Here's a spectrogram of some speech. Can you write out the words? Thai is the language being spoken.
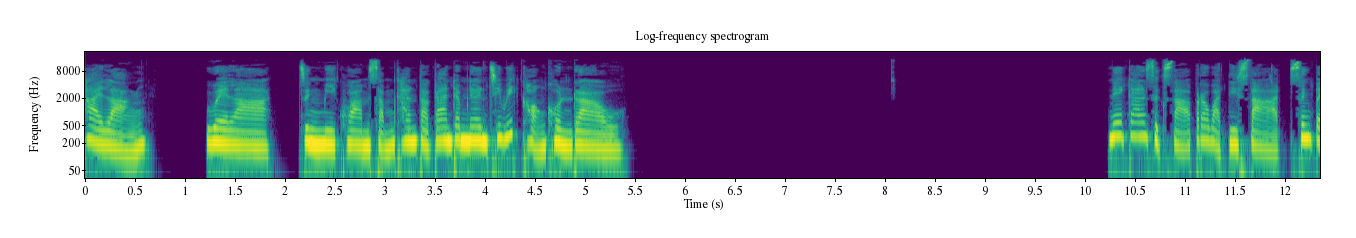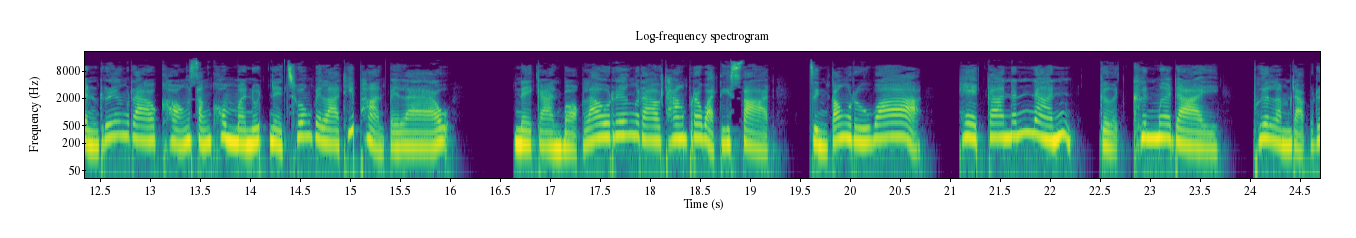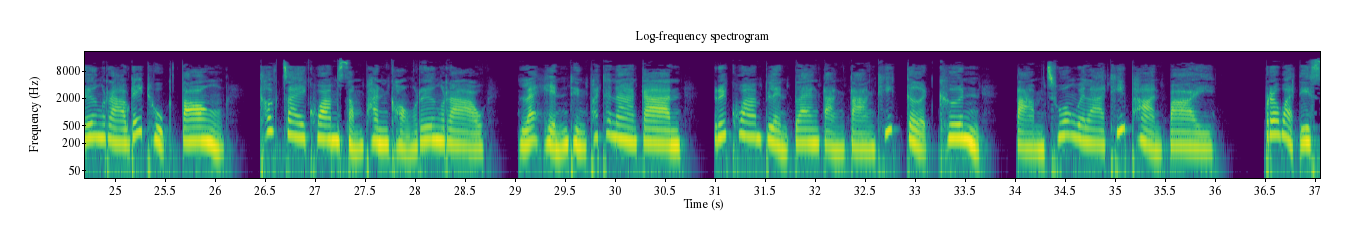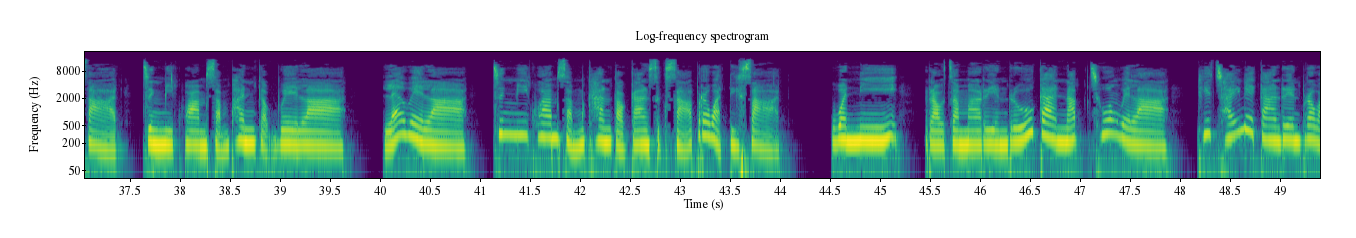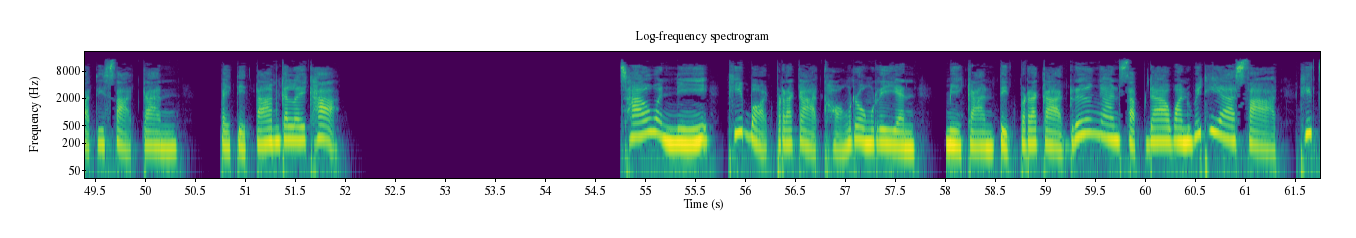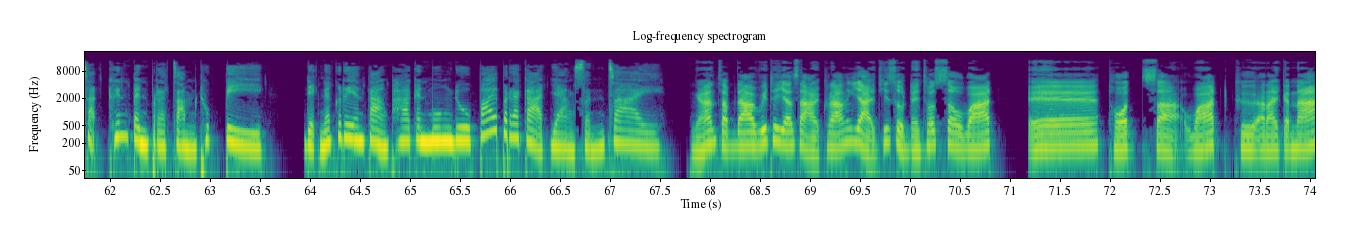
ภายหลัง เวลาจึงมีความสำคัญต่อการดำเนินชีวิตของคนเรา ในการศึกษาประวัติศาสตร์ ซึ่งเป็นเรื่องราวของสังคมมนุษย์ในช่วงเวลาที่ผ่านไปแล้ว ในการบอกเล่าเรื่องราวทางประวัติศาสตร์ จึงต้องรู้ว่า เหตุการณ์นั้นๆ เกิดขึ้นเมื่อใด เพื่อลำดับเรื่องราวได้ถูกต้อง เข้าใจความสัมพันธ์ของเรื่องราว และเห็นถึงพัฒนาการหรือความเปลี่ยนแปลงต่างๆ ที่เกิดขึ้น ตามช่วงเวลาที่ผ่านไป ประวัติศาสตร์จึงมีความสัมพันธ์กับเวลา และเวลาจึงมีความสำคัญต่อการศึกษาประวัติศาสตร์ วันนี้เราจะมาเรียนรู้การนับช่วงเวลาที่ใช้ในการเรียนประวัติศาสตร์กัน ไปติดตามกันเลยค่ะ เช้าวันนี้ที่บอร์ดประกาศของโรงเรียน มีการติดประกาศเรื่องงานสัปดาห์วันวิทยาศาสตร์ ที่จัดขึ้นเป็นประจำทุกปี เด็กนักเรียนต่างพากันมุงดูป้ายประกาศอย่างสนใจ งานสัปดาห์วิทยาศาสตร์ครั้งใหญ่ที่สุดในทศวรรษ เอะทศวรรษคืออะไรกันนะ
